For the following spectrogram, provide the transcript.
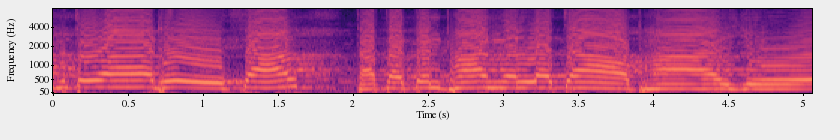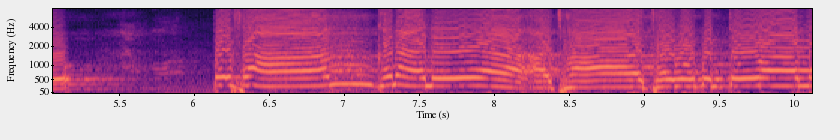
เป็นตัวที่สามถ้าไปเป็นพานเงินละเจ้าพายุ ไปสามขณะนี้อาชาชัยวงเป็นตัวน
